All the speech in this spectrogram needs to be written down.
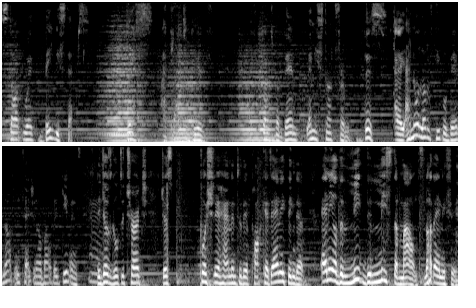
start with baby steps? Yes, I plan to give. I plan to, but then let me start from this. I, I know a lot of people, they're not intentional about their givings. They mm. just go to church, just push their hand into their pocket, anything that, any of the, le- the least amount, not anything.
